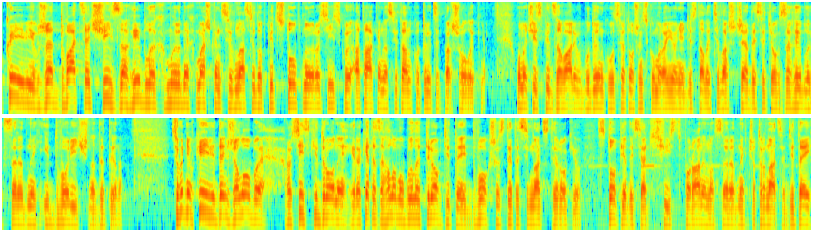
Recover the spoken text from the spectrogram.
Києві вже 26 загиблих мирних мешканців внаслідок підступної російської атаки на світанку 31 липня. Уночі з-під завалів будинку у Святошинському районі дістали тіла ще десятьох загиблих, серед них і дворічна дитина. Сьогодні в Києві день жалоби. Російські дрони і ракети загалом убили трьох дітей: двох, шести та 17 років. 156 поранено, серед них 14 дітей.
